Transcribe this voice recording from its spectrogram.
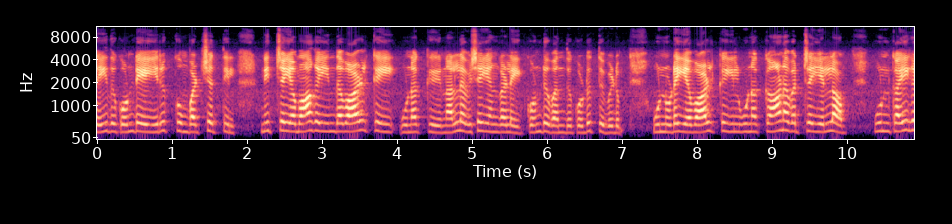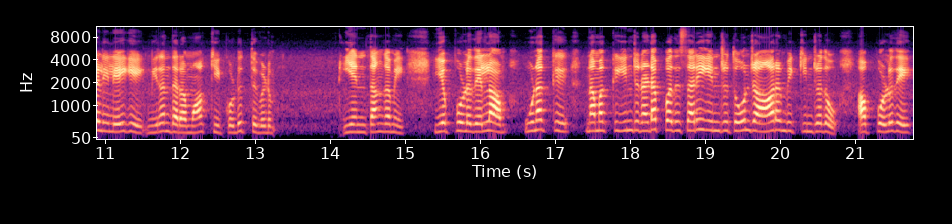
செய்து கொண்டே இருக்கும் பட்சத்தில் நிச்சயமாக இந்த வாழ்க்கை உனக்கு நல்ல விஷயங்களை கொண்டு வந்து கொடுத்துவிடும். உன்னுடைய வாழ்க்கையில் உனக்கானவற்றை எல்லாம் உன் கைகளிலேயே நிரந்தரமாக்கி கொடுத்துவிடும். என் தங்கமே எப்பொழுதெல்லாம் உனக்கு நமக்கு இன்று நடப்பது சரி என்று தோன்ற ஆரம்பிக்கின்றதோ அப்பொழுதே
